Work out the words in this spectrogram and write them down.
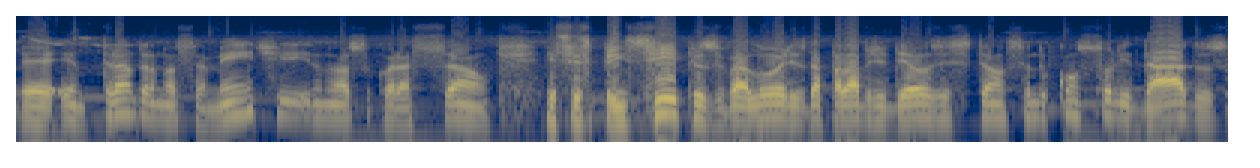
é, entrando na nossa mente e no nosso coração. Esses princípios valores da palavra de Deus estão sendo consolidados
